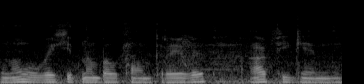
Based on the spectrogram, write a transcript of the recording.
Знову вихід на балкон. Кривет офігенний.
